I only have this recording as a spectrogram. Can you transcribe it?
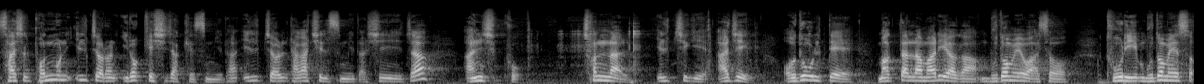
사실 본문 1절은 이렇게 시작했습니다. 1절 다 같이 읽습니다. 시작. 안식 후 첫날 일찍이 아직 어두울 때 막달라 마리아가 무덤에 와서 둘이 무덤에서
